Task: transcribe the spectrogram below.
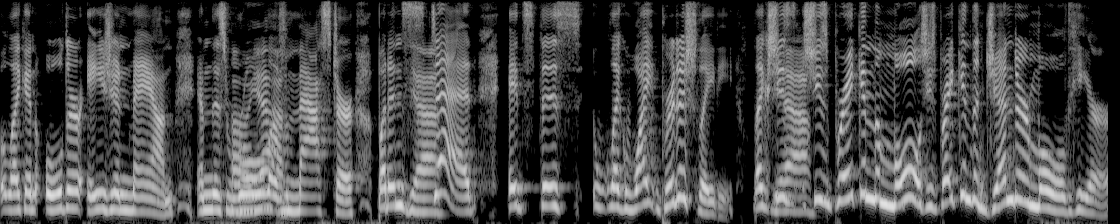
like an older Asian man in this Oh, role yeah. of master, but instead it's this like white British lady. Like she's Yeah. she's breaking the mold. She's breaking the gender mold here.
